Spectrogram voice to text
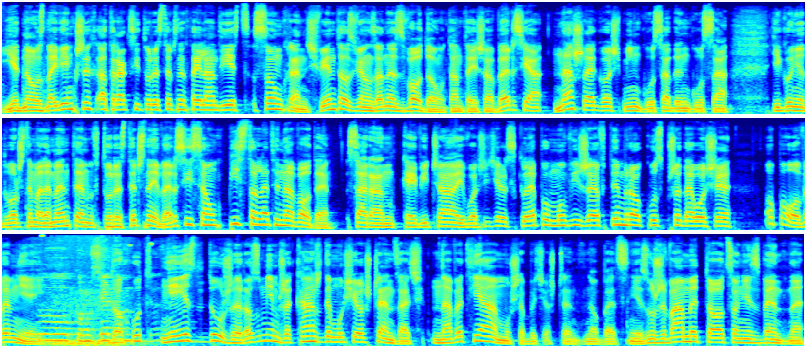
Jedną z największych atrakcji turystycznych Tajlandii jest Songkran, święto związane z wodą. Tamtejsza wersja naszego śmingusa dyngusa. Jego nieodłącznym elementem w turystycznej wersji są pistolety na wodę. Saran Kevichai, właściciel sklepu, mówi, że w tym roku sprzedało się o połowę mniej. Dochód nie jest duży. Rozumiem, że każdy musi oszczędzać. Nawet ja muszę być oszczędny obecnie. Zużywamy to, co niezbędne.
